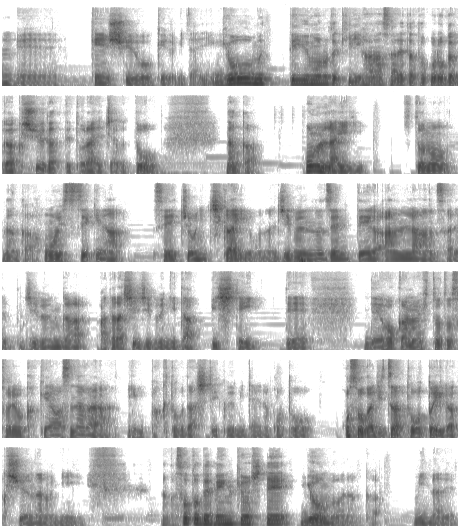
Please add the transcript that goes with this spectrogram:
うん。えー研修を受けるみたいに、業務っていうものと切り離されたところが学習だって捉えちゃうと、なんか本来人のなんか本質的な成長に近いような自分の前提がアンラーンされて自分が新しい自分に脱皮していってで他の人とそれを掛け合わせながらインパクトを出していくみたいなことこそが実は尊い学習なのになんか外で勉強して業務はなんかみんなで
